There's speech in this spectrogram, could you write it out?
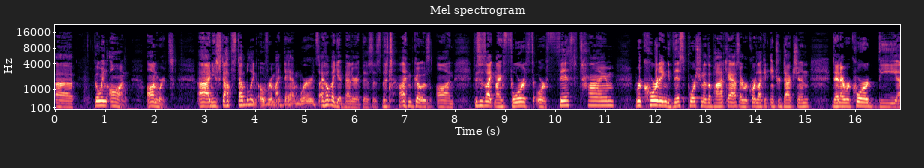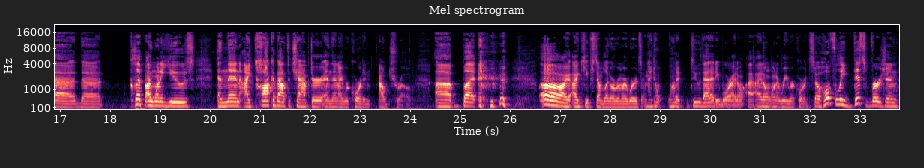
uh, going on onwards uh, and you stop stumbling over my damn words. I hope I get better at this as the time goes on. This is like my fourth or fifth time recording this portion of the podcast. I record like an introduction, then I record the uh, the clip I want to use, and then I talk about the chapter, and then I record an outro. Uh, but oh, I, I, keep stumbling over my words, and I don't want to do that anymore. I don't. I, I don't want to re-record. So hopefully, this version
